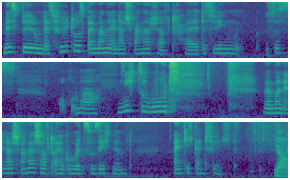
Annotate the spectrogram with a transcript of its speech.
Missbildung des Fötus bei Mangel in der Schwangerschaft halt. Deswegen ist es auch immer nicht so gut, wenn man in der Schwangerschaft Alkohol zu sich nimmt. Eigentlich ganz schlecht. Ja,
